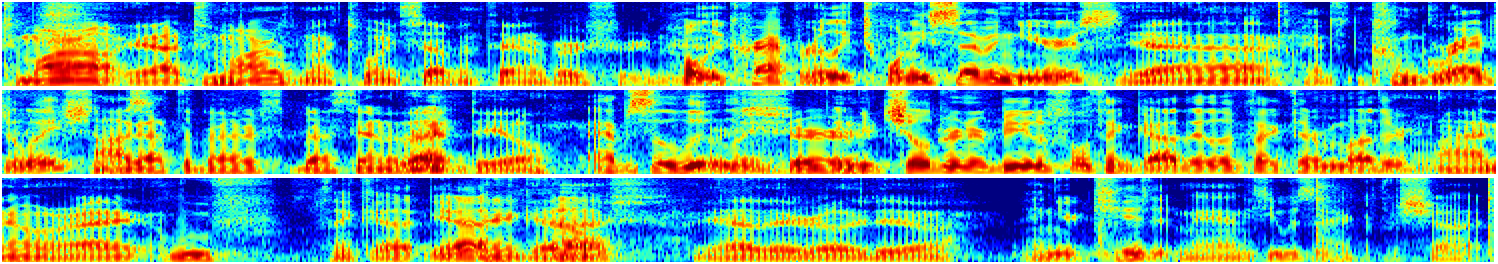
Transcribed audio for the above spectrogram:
tomorrow, yeah, tomorrow's my 27th anniversary, man. Holy crap! Really? Twenty-seven years? yeah. And Congratulations. I got the best best end of Right. that deal. Absolutely. For sure. And your children are beautiful. Thank God they look like their mother. I know, right? Oof. Thank God. Yeah. Thank no. Yeah, they really do. And your kid, man, he was a heck of a shot.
